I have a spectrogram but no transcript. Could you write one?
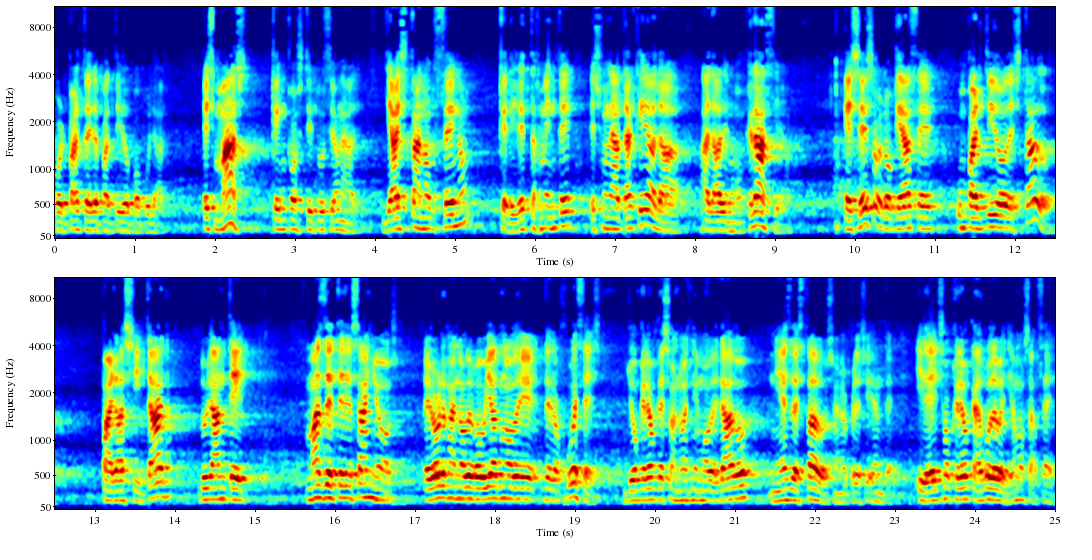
por parte del Partido Popular. Es más que inconstitucional. Ya es tan obsceno que directamente es un ataque a la, a la democracia. ¿Es eso lo que hace un partido de Estado? Parasitar durante más de tres años el órgano de gobierno de, de los jueces. Yo creo que eso no es ni moderado ni es de Estado, señor presidente. Y de hecho creo que algo deberíamos hacer,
